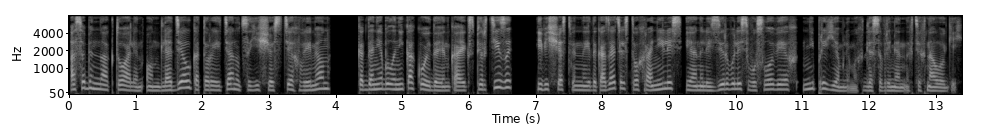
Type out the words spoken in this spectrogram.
Особенно актуален он для дел, которые тянутся еще с тех времен, когда не было никакой ДНК-экспертизы, и вещественные доказательства хранились и анализировались в условиях, неприемлемых для современных технологий.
